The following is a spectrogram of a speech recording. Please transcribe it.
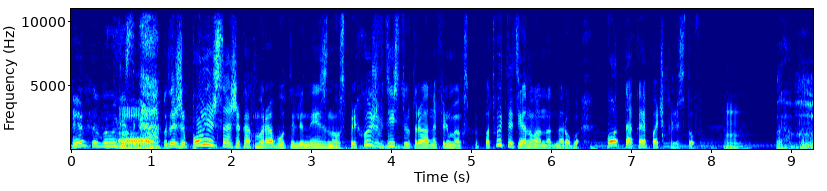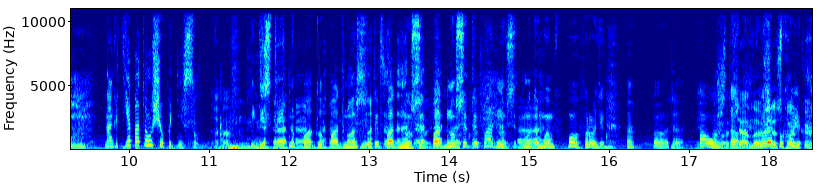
Это было действительно... А, Потому что помнишь, Саша, как мы работали на износ? Приходишь в 10 утра на фильм «Экспо», подходит Татьяна Ивановна Однороба. Вот такая пачка листов. Она говорит, я потом еще поднесу. Ага. И действительно, падла, подносит и подносит, подносит и подносит. Мы думаем, о, вроде, а, а, да, поуже Оно Вроде походит. столько же,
